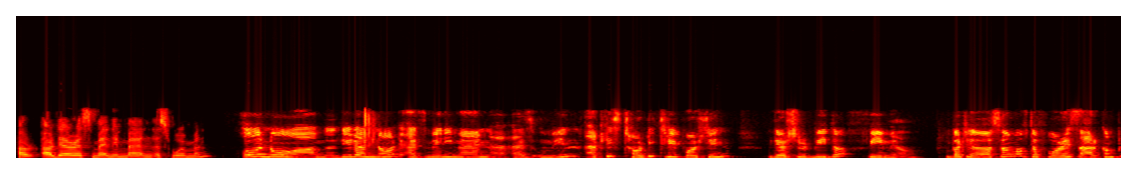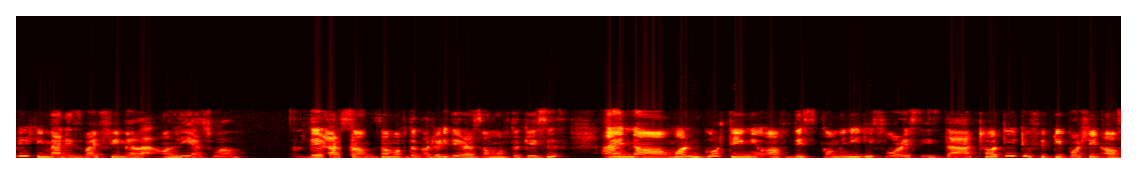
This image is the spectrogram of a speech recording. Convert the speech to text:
Are, are there as many men as women? Oh no, um, there are not as many men uh, as women. At least 33% there should be the female. But uh, some of the forests are completely managed by female only as well. There are some, some of the already there are some of the cases. And uh, one good thing of this community forest is that 30 to 50 percent of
